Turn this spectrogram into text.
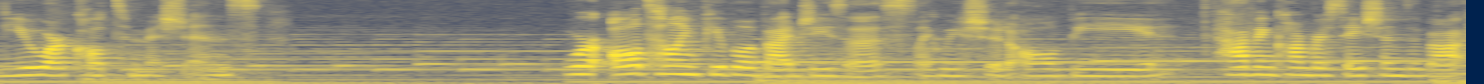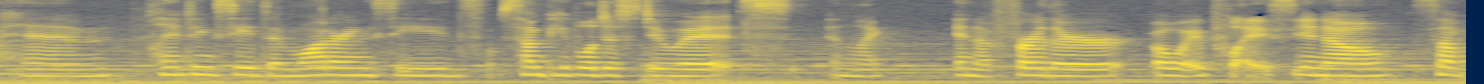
you are called to missions. We're all telling people about Jesus. Like, we should all be having conversations about Him, planting seeds and watering seeds. Some people just do it in like in a further away place, you know? Some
